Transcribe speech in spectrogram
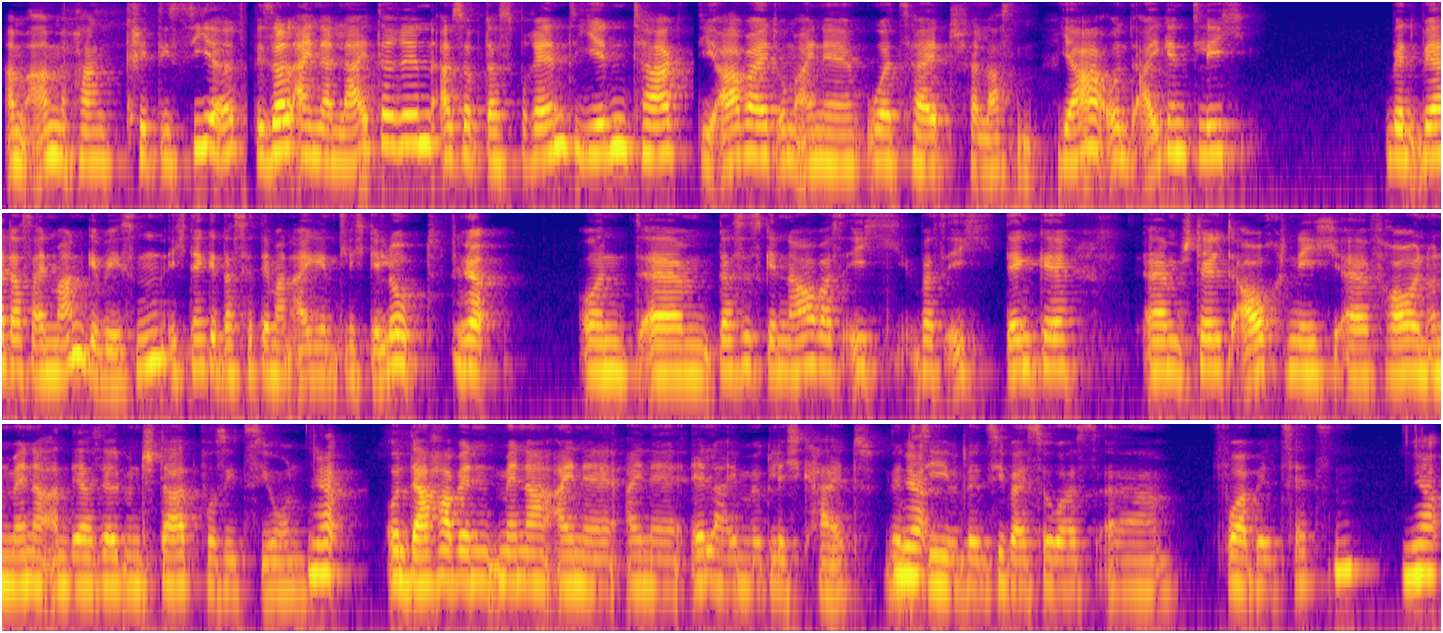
am Anfang kritisiert. Wie soll eine Leiterin, als ob das brennt, jeden Tag die Arbeit um eine Uhrzeit verlassen? Ja, und eigentlich wäre das ein Mann gewesen, ich denke, das hätte man eigentlich gelobt. Ja. Und ähm, das ist genau, was ich, was ich denke, ähm, stellt auch nicht äh, Frauen und Männer an derselben Startposition. Ja. Und da haben Männer eine, eine Ally-Möglichkeit, wenn, ja. sie, wenn sie bei sowas äh, Vorbild setzen. Ja,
